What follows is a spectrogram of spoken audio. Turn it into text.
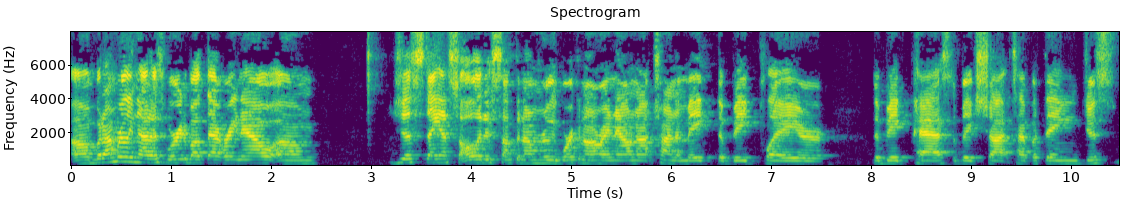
Um, but I'm really not as worried about that right now. Um, just staying solid is something I'm really working on right now. Not trying to make the big play or the big pass, the big shot type of thing. Just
